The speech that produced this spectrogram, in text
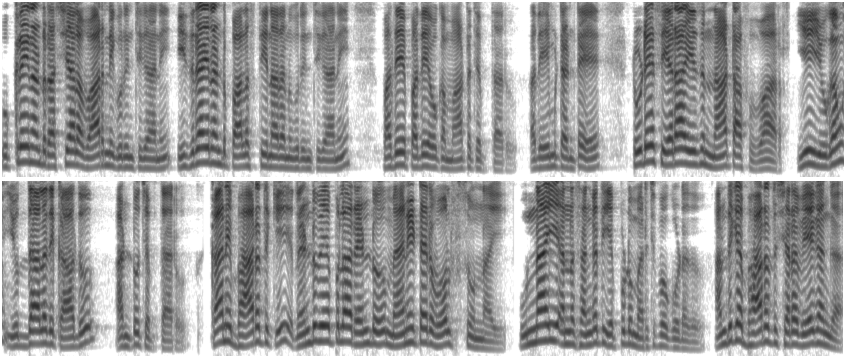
ఉక్రెయిన్ అండ్ రష్యాల వార్ని గురించి కానీ ఇజ్రాయెల్ అండ్ పాలస్తీనాలను గురించి కానీ పదే పదే ఒక మాట చెప్తారు. అదేమిటంటే టుడేస్ ఎరా ఈజ్ నాట్ ఆఫ్ వార్. ఈ యుగం యుద్ధాలది కాదు అంటూ చెప్తారు. కానీ భారత్కి రెండు వేపులా రెండు మానిటర్ వోల్ఫ్స్ ఉన్నాయి. ఉన్నాయి అన్న సంగతి ఎప్పుడు మర్చిపోకూడదు. అందుకే భారత్ శరవేగంగా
